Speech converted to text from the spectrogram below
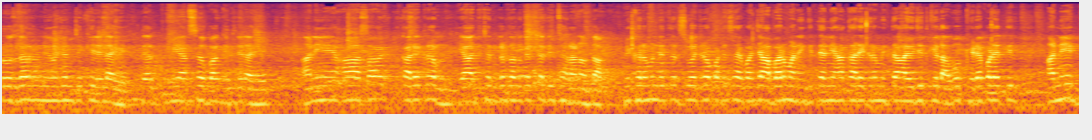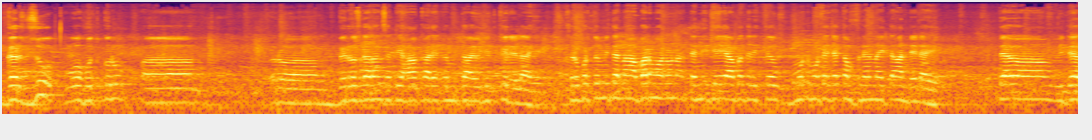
रोजगार नियोजन जे केलेलं आहे त्यात मी आज सहभाग घेतलेला आहे. आणि हा असा कार्यक्रम या आधी चंदगड तालुक्यात कधीच झाला नव्हता. मी खरं म्हणजे तर शिवाजीराव पाटील साहेबांचे आभार मानेन की त्यांनी हा कार्यक्रम इथं आयोजित केला व खेड्यापाड्यातील अनेक गरजू व होतकरू रो- बेरोजगारांसाठी हा कार्यक्रम इथं आयोजित केलेला आहे. सर्वप्रथम मी त्यांना आभार मानून त्यांनी जे याबद्दल इथं मोठमोठ्या ज्या कंपन्यांना इथं आणलेलं आहे त्या विद्या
